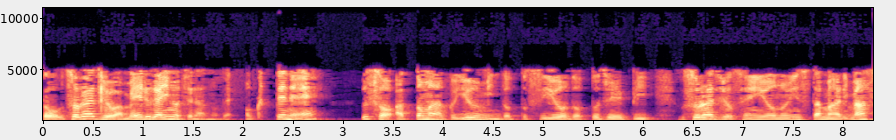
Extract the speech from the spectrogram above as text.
と、ソラジオはメールが命なので、送ってね。嘘アットマークユーミン .co.jp 嘘ラジオ専用のインスタもあります。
